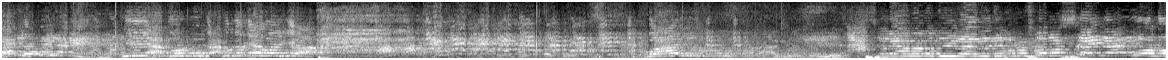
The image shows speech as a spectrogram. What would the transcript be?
এই যে, কই লাগে? ইয়া তোর মুখ কাকু তো গেল ইয়া ভাই আসলে আমারও দুই ভাইয়ের মধ্যে কোনো সমস্যাই নাই কোনো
